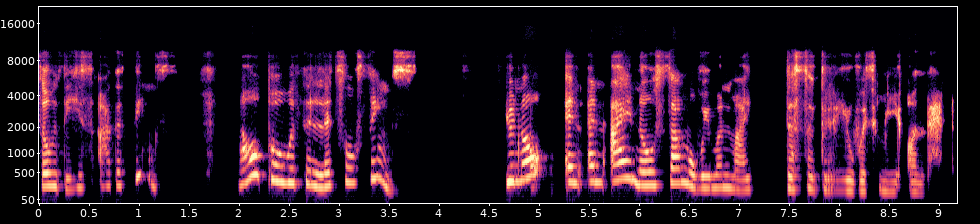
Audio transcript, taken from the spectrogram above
So these are the things. Help her with the little things. You know, and, and I know some women might disagree with me on that.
